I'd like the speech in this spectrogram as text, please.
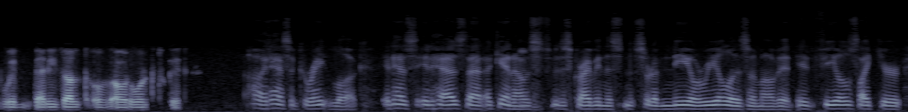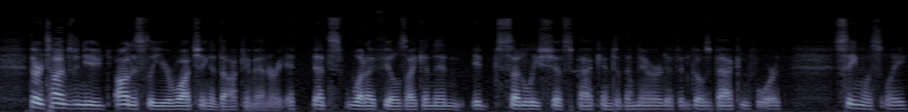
with the result of our work together. Oh, it has a great look. It has it has that again. I was describing this sort of neo-realism of it. It feels like you're. There are times when you honestly you're watching a documentary. It, that's what it feels like, and then it subtly shifts back into the narrative and goes back and forth seamlessly.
